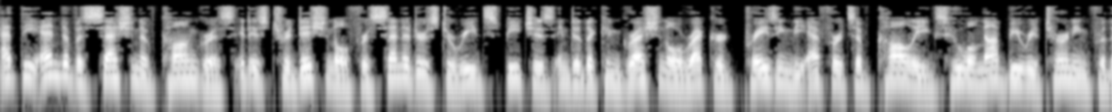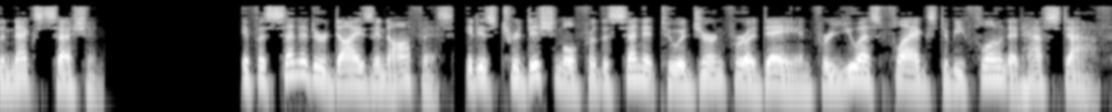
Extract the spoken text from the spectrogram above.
At the end of a session of Congress it is traditional for senators to read speeches into the congressional record praising the efforts of colleagues who will not be returning for the next session. If a senator dies in office, it is traditional for the Senate to adjourn for a day and for U.S. flags to be flown at half-staff.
